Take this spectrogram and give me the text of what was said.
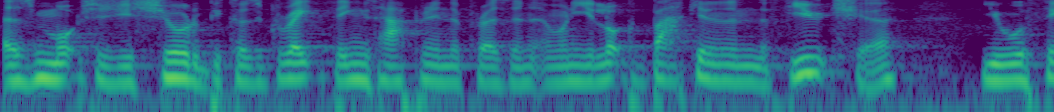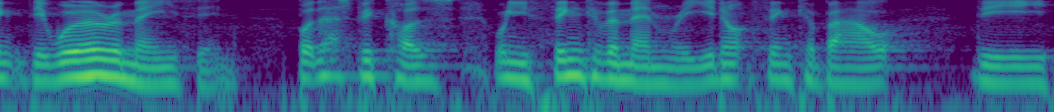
as much as you should because great things happen in the present. And when you look back in them in the future, you will think they were amazing. But that's because when you think of a memory, you don't think about the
